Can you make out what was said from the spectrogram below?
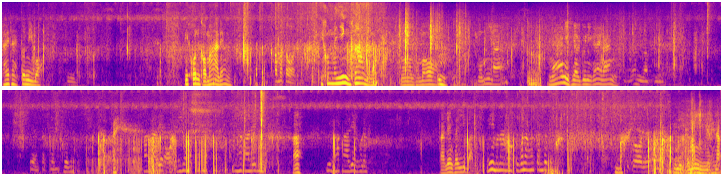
ได้ได้ต้นนี้บอกมีคนเขามาแล้วนี่เขามาต่อมีคนมายิงเข้านี่แหละแม่นผมบอกอืมผมมีนะนะนี่เที่ยวอยู่นี่ก็ได้นะนี่ไปฮะการเลี้ยงใช้ยี่บาทนี่มานั่งเรากูมานั่งกันด้วย บ้าอยู่นี่ก็มีอยู่ที่นะ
